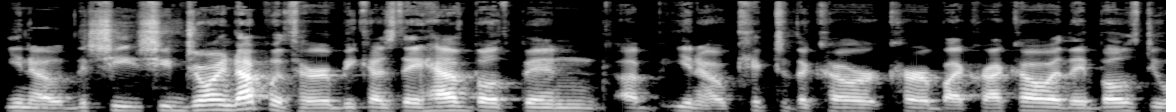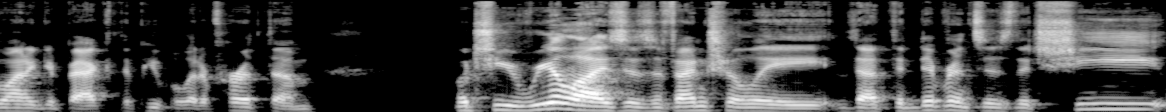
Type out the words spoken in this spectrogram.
you know, that she she joined up with her because they have both been, uh, you know, kicked to the cur- curb by Krakoa. They both do want to get back at the people that have hurt them but she realizes eventually that the difference is that she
